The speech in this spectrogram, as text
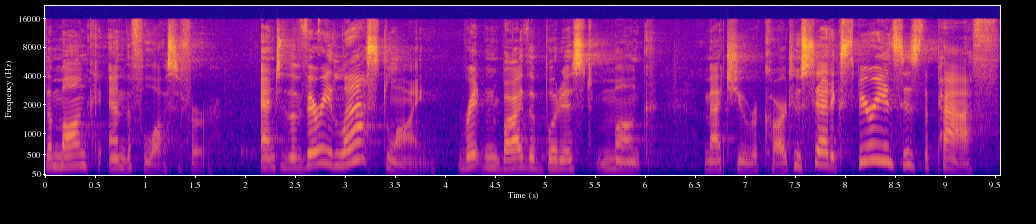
The Monk and the Philosopher, and to the very last line written by the Buddhist monk Matthieu Ricard, who said, Experience is the path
